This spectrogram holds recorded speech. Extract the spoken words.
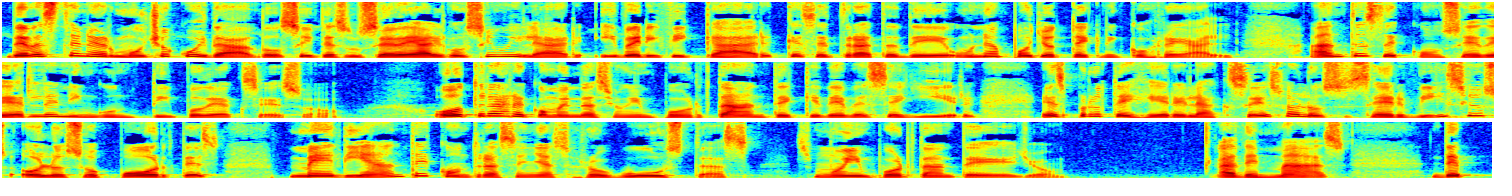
Debes tener mucho cuidado si te sucede algo similar y verificar que se trate de un apoyo técnico real antes de concederle ningún tipo de acceso. Otra recomendación importante que debes seguir es proteger el acceso a los servicios o los soportes mediante contraseñas robustas. Es muy importante ello. Además, de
